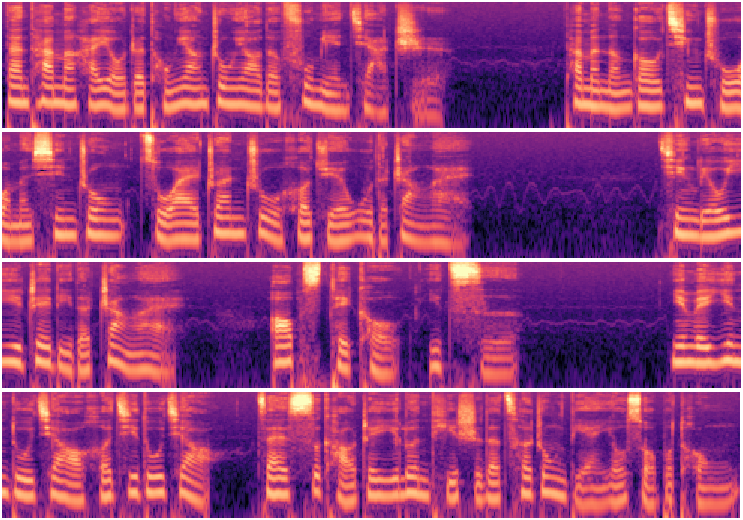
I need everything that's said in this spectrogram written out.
但他们还有着同样重要的负面价值。他们能够清除我们心中阻碍专注和觉悟的障碍。请留意这里的“障碍 ”（obstacle） 一词。因为印度教和基督教在思考这一论题时的侧重点有所不同。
